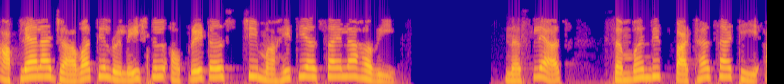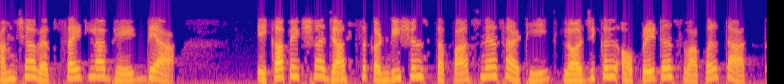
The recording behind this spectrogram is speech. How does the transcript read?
आपल्याला जावातील रिलेशनल ऑपरेटर्स ची माहिती असायला हवी. नसल्यास संबंधित पाठासाठी आमच्या वेबसाईटला भेट द्या. एकापेक्षा जास्त कंडिशन्स तपासण्यासाठी लॉजिकल ऑपरेटर्स वापरतात.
